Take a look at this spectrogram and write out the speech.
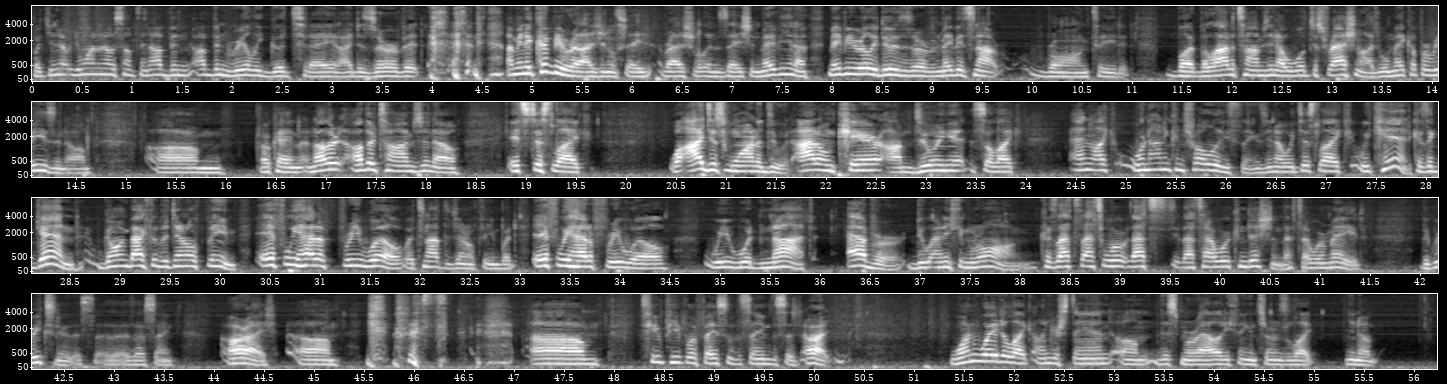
but you know, you want to know something? I've been I've been really good today, and I deserve it. I mean, it could be rationalization. Maybe you know, maybe you really do deserve it. Maybe it's not wrong to eat it. But but a lot of times, you know, we'll just rationalize. We'll make up a reason. Um, um, okay, and, and other other times, you know, it's just like, well, I just want to do it. I don't care. I'm doing it. So like and like we're not in control of these things you know we just like we can't. Because again going back to the general theme if we had a free will it's not the general theme but if we had a free will we would not ever do anything wrong. Because that's that's where that's that's how we're conditioned. That's how we're made. The greeks knew this as i was saying. All right um, um, two people are faced with the same decision. All right one way to like understand um, this morality thing in terms of like you know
